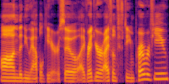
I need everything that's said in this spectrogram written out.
on the new apple gear. So i read your iphone 15 pro review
